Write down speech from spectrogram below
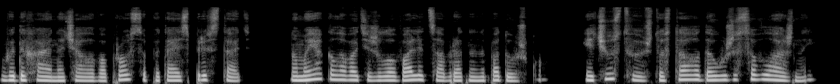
Выдыхаю начало вопроса, пытаясь привстать, но моя голова тяжело валится обратно на подушку. Я чувствую, что стала до ужаса влажной.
